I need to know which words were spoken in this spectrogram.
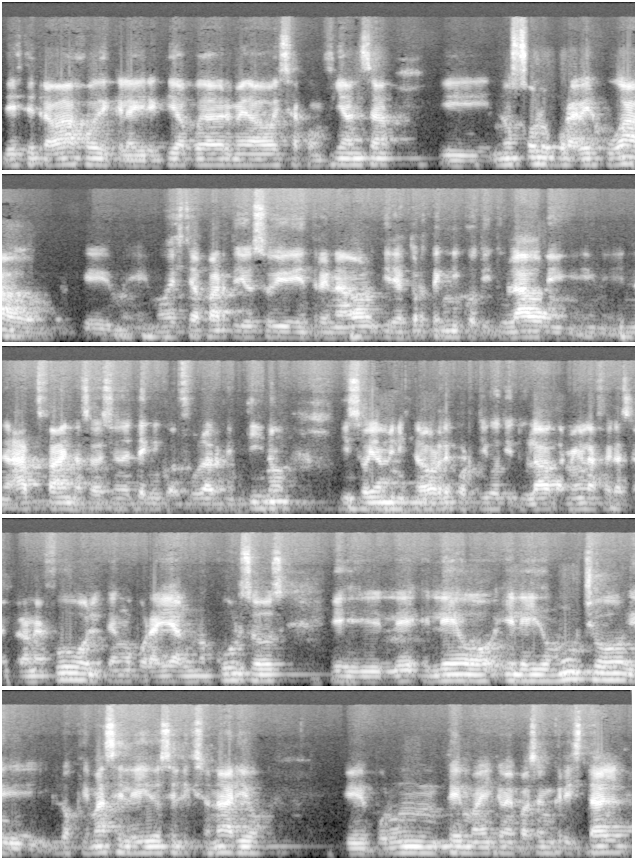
este trabajo, de que la directiva pueda haberme dado esa confianza, y no solo por haber jugado, eh, modestia aparte, yo soy entrenador, director técnico titulado en, en, en ATFA, en la Asociación de Técnicos de Fútbol Argentino, y soy administrador deportivo titulado también en la Federación Peruana de Fútbol, tengo por ahí algunos cursos, eh, leo, he leído mucho, eh, lo que más he leído es el diccionario, eh, por un tema ahí que me pasó en Cristal,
